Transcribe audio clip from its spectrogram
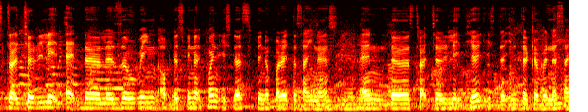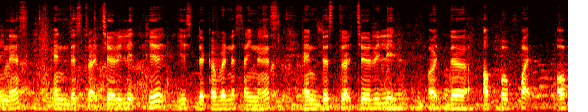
structure relate at the laser wing of the sphenoid point is the sphenoparietal sinus and the structure relate here is the intercavernous sinus and the structure relate here is the cavernous sinus and the structure relate at the upper part of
